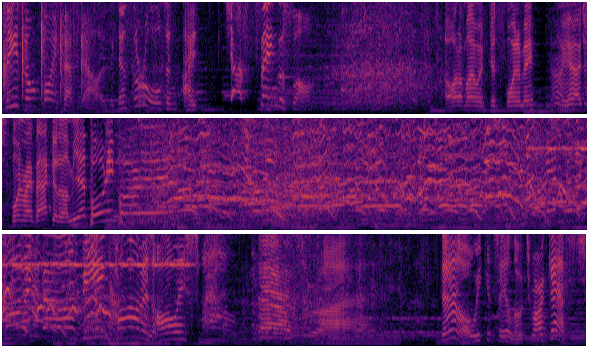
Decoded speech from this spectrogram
Please don't point, Pascal. It's against the rules, and I just sang the song. Oh, I don't mind when kids point at me. Oh yeah, I just point right back at them. Yeah, pony party. That's right. Now we can say hello to our guests,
